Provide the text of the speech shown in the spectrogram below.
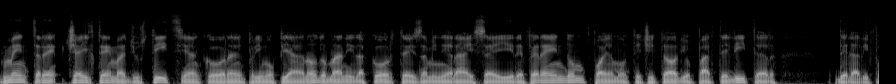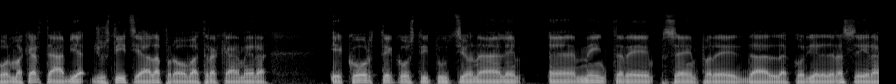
Mentre c'è il tema giustizia ancora in primo piano, domani la Corte esaminerà i sei referendum, poi a Montecitorio parte l'iter della riforma Cartabia, giustizia alla prova tra Camera e Corte Costituzionale eh, mentre sempre dal Corriere della Sera,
